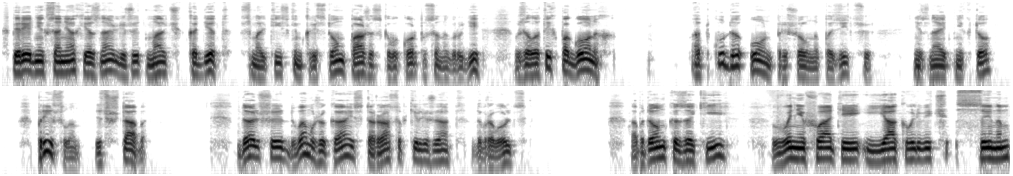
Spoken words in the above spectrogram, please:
В передних санях, я знаю, лежит мальчик-кадет с мальтийским крестом пажеского корпуса на груди, в золотых погонах. Откуда он пришел на позицию, не знает никто. Прислан из штаба. Дальше два мужика из Тарасовки лежат, добровольцы. А потом казаки, Ванифатий Яковлевич с сыном.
